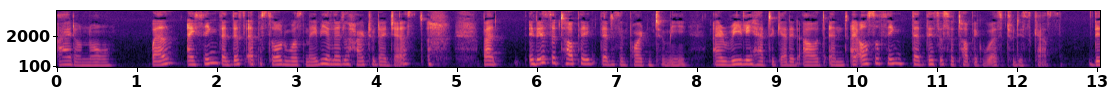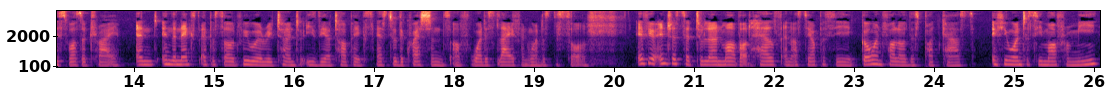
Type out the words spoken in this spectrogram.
I don't know. Well, I think that this episode was maybe a little hard to digest, but it is a topic that is important to me. I really had to get it out, and I also think that this is a topic worth to discuss. This was a try. And in the next episode, we will return to easier topics as to the questions of what is life and what is the soul. If you're interested to learn more about health and osteopathy, go and follow this podcast. If you want to see more from me,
